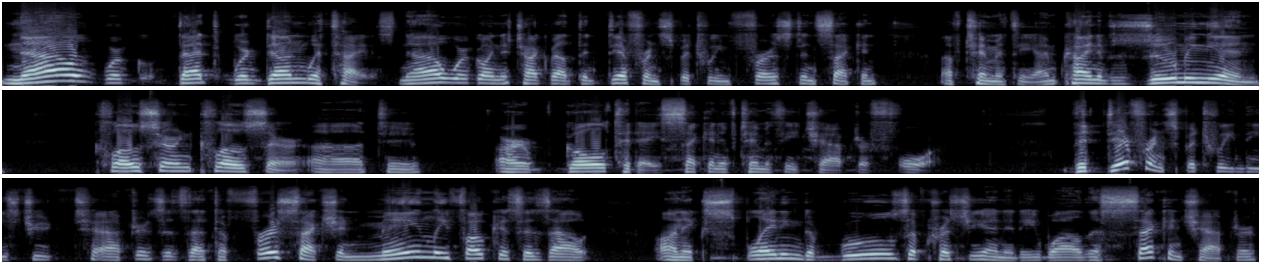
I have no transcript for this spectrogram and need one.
Now we're that we're done with Titus. Now we're going to talk about the difference between 1st and 2nd of Timothy. I'm kind of zooming in closer and closer uh, to our goal today, 2nd of Timothy chapter 4. The difference between these two chapters is that the first section mainly focuses out on explaining the rules of Christianity, while the second chapter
